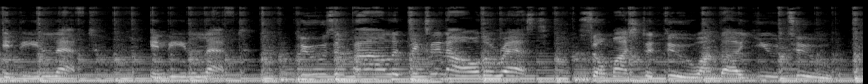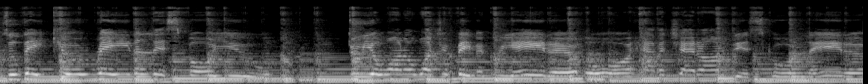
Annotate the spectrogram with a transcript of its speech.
Indie left, indie left, news and politics and all the rest. So much to do on the YouTube, so they curate a list for you. You wanna watch your favorite creator or have a chat on Discord later?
